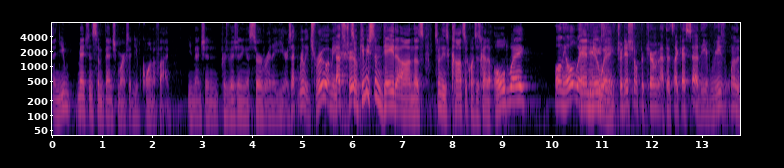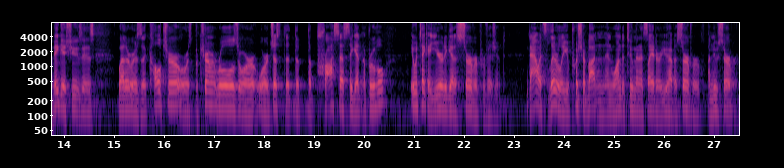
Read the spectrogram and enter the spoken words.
And you mentioned some benchmarks that you've quantified. You mentioned provisioning a server in a year. Is that really true? I mean, that's true. So give me some data on those some of these consequences, kind of old way. Well, in the old way, and new way, traditional procurement methods, like I said, the reason one of the big issues is whether it was the culture or it was procurement rules or or just the, the, the process to get an approval, it would take a year to get a server provisioned. Now it's literally you push a button and one to two minutes later you have a server, a new server.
